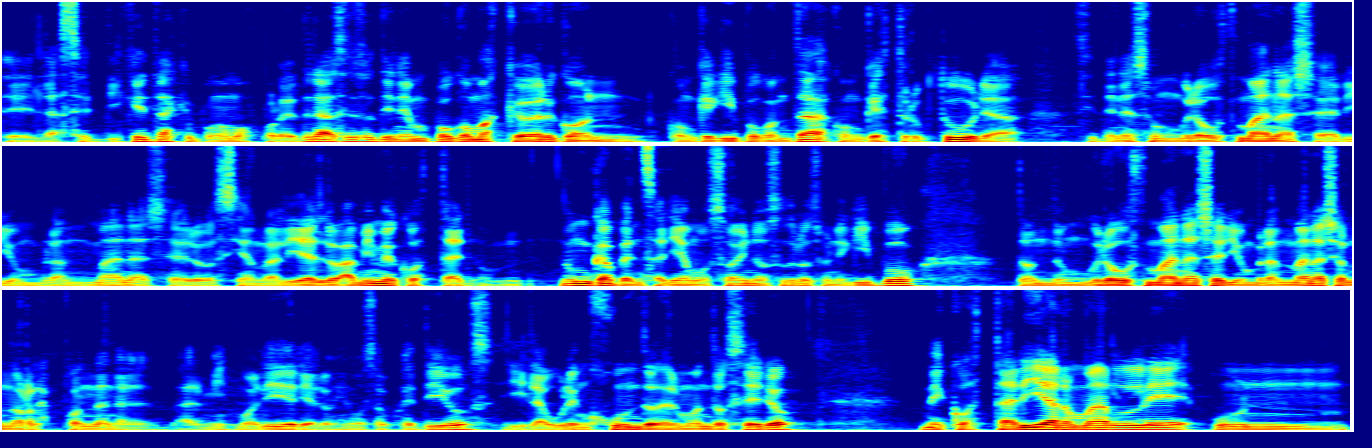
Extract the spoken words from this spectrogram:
de, las etiquetas que pongamos por detrás, eso tiene un poco más que ver con, con, qué equipo contás, con qué estructura, si tenés un growth manager y un brand manager, o si en realidad a mí me costaría, nunca pensaríamos hoy nosotros un equipo donde un growth manager y un brand manager no respondan al, mismo líder y a los mismos objetivos y laburen juntos del momento cero. Me costaría armarle un,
